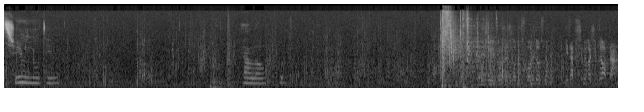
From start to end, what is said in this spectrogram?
3 minuty. Halo, kurwa. Musimy poruszać od osłony do osłony. Nie zatrzymywać się przy oknach.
